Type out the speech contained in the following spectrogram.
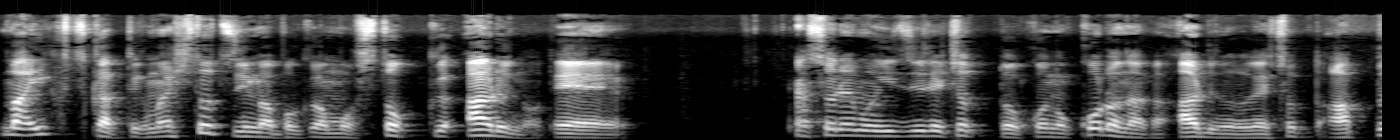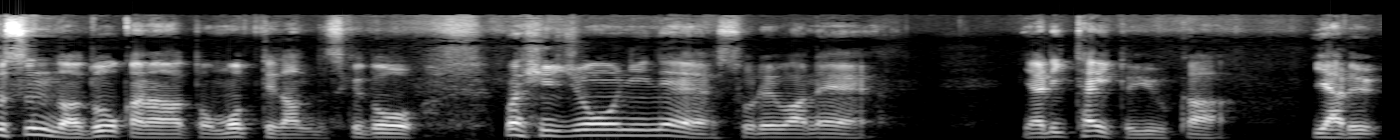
まあいくつかっていうか、まあ一つ今僕はもうストックあるので、それもいずれちょっとこのコロナがあるのでちょっとアップするのはどうかなと思ってたんですけど、まあ非常にね、それはね、やりたいというか、やる。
